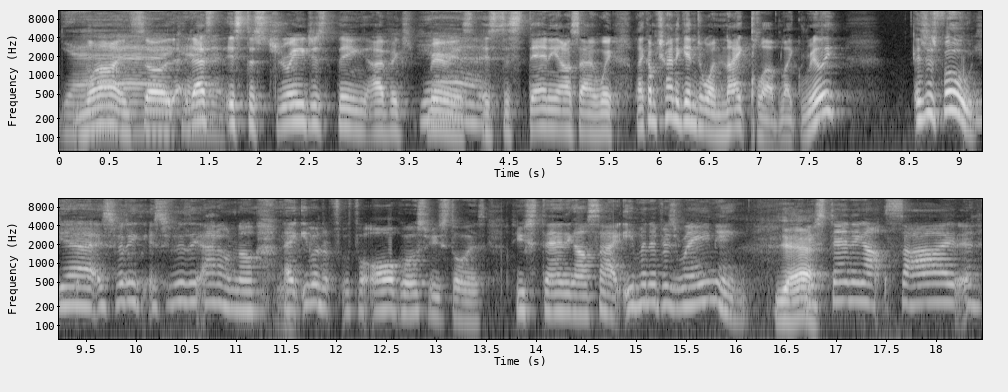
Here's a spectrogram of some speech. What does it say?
yeah. line. So that's it's the strangest thing I've experienced. Yes. It's just standing outside and wait. Like I'm trying to get into a nightclub. Like really, it's just food. Yeah, it's really, it's really, I don't know. Like even for all grocery stores, you standing outside, even if it's raining. Yeah. you're standing outside, and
